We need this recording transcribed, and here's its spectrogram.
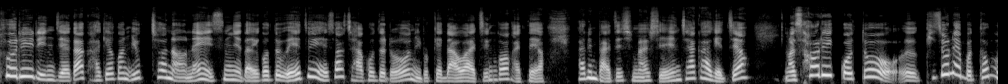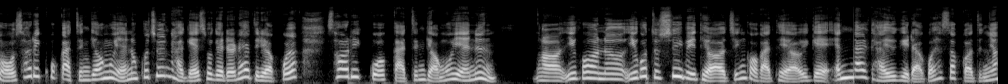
프릴 인제가 가격은 6천 원에 있습니다. 이것도 외두에서 자구들은 이렇게 나와진 것 같아요. 할인 받으시면 훨씬 착하겠죠? 서리꽃도 어, 기존에부터 뭐 서리꽃 같은 경우에는 꾸준하게 소개를 해드렸고요. 서리꽃 같은 경우에는 어, 이거는, 이것도 수입이 되어진 것 같아요. 이게 옛날 다육이라고 했었거든요.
